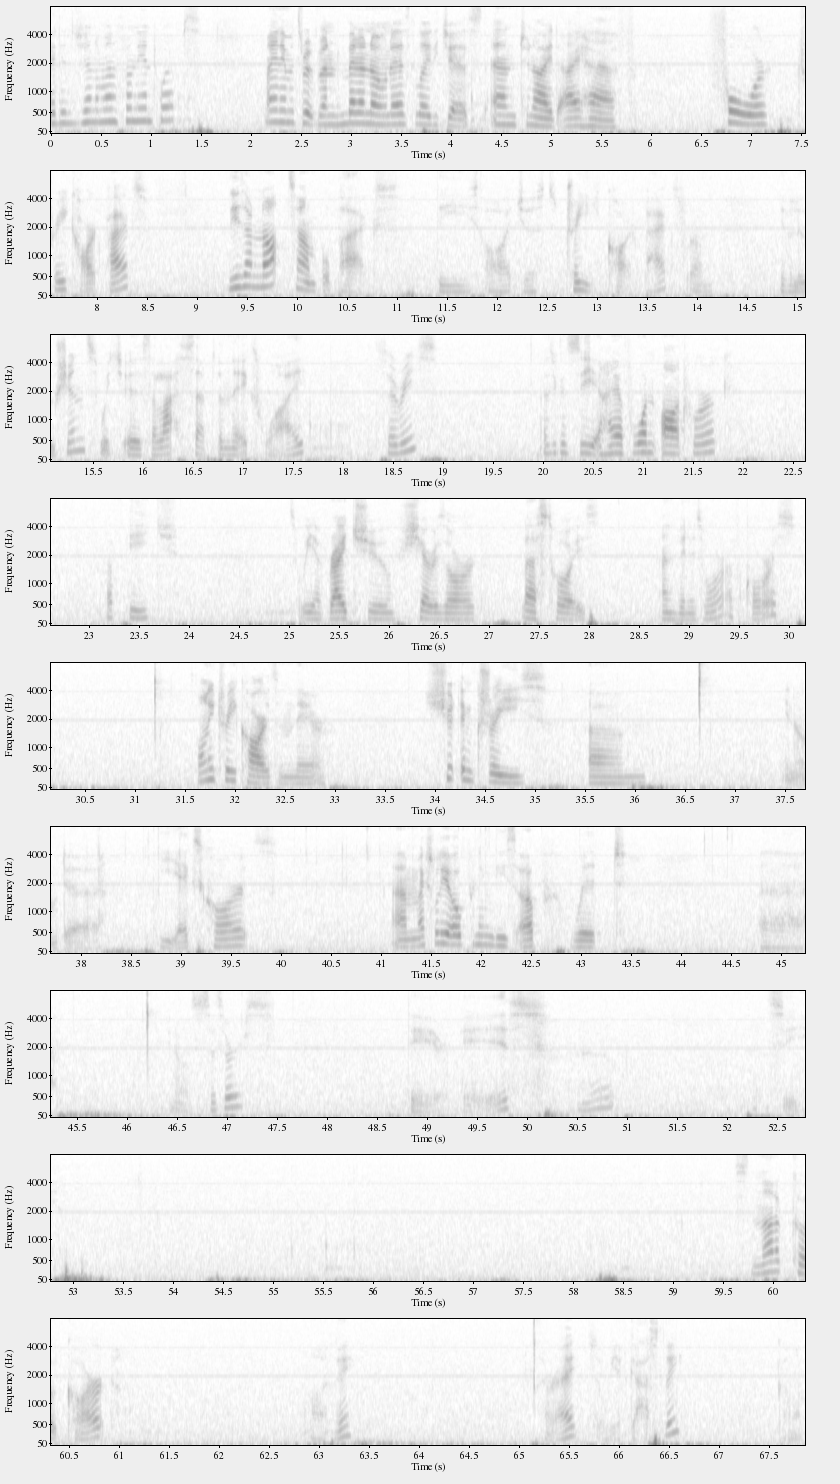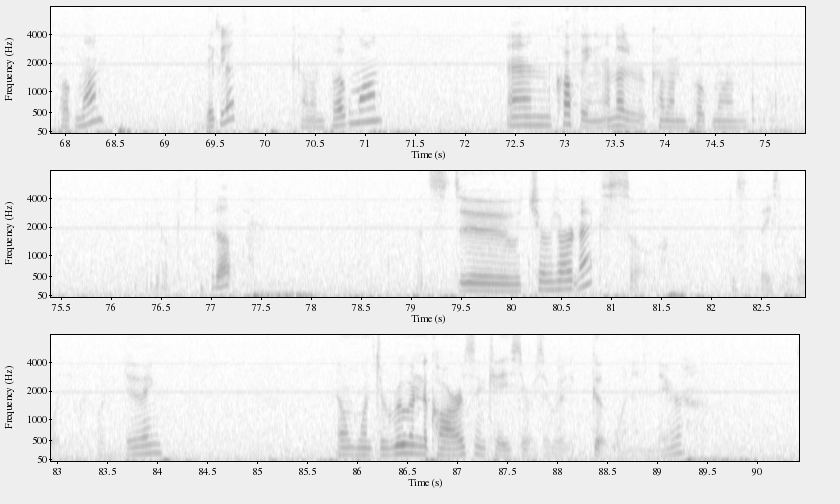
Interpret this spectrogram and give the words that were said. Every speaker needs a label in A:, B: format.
A: ladies and gentlemen from the interwebs. My name is Ritman, better known as Lady Jess, and tonight I have four tree card packs. These are not sample packs, these are just tree card packs from Evolutions, which is the last set in the XY series. As you can see, I have one artwork of each. So we have Raichu, Charizard, Blastoise, and Venusaur, of course. Only three cards in there. Should increase, um, you know, the EX cards. I'm actually opening these up with, uh, you know, scissors. There is. Uh, let's see. It's not code card. Eh? Alright, so we have Gastly. Common Pokemon. Diglett. Common Pokemon. And Koffing, another common Pokemon. Maybe I can keep it up. Let's do Charizard next. So, this is basically what, I'm doing. Don't want to ruin the cards in case there's a really good one.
